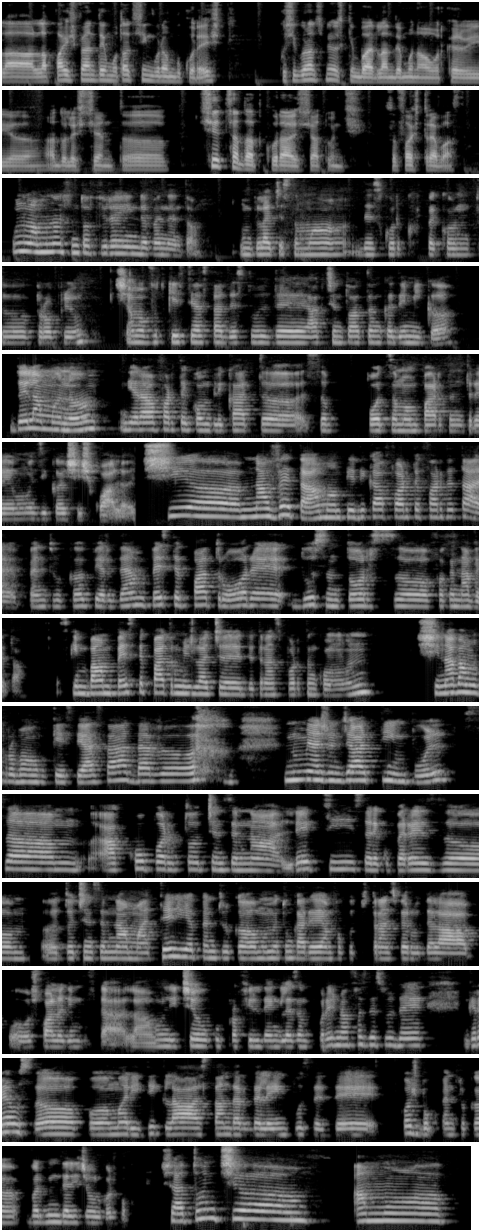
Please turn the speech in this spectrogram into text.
La, la 14 ani te-ai mutat singură în București. Cu siguranță nu e o schimbare la îndemâna oricărui uh, adolescent. Uh, ce ți-a dat curaj atunci să faci treaba asta? Unul la mână sunt o fire independentă. Îmi place să mă descurc pe cont uh, propriu și am avut chestia asta destul de accentuată încă de mică Doi la mână, era foarte complicat uh, să pot să mă împart între muzică și școală. Și uh, naveta mă împiedica foarte, foarte tare, pentru că pierdeam peste patru ore dus întors uh, făcând naveta. Schimbam peste patru mijloace de transport în comun și nu aveam o problemă cu chestia asta, dar uh, nu mi-ajungea timpul să um, acopăr tot ce însemna lecții, să recuperez uh, tot ce însemna materie, pentru că în momentul în care am făcut transferul de la o școală din Buftea la un liceu cu profil de engleză în București, mi-a fost destul de greu să uh, mă ridic la standardele impuse de Coșbuc, pentru că vorbim de liceul Coșbuc. Și atunci uh, am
